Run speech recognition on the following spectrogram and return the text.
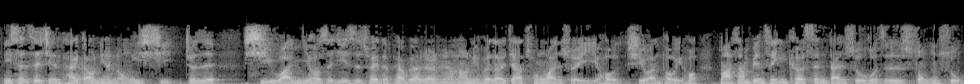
你层次剪太高，你很容易洗，就是洗完以后，设计师吹得漂漂亮亮，然后你回到家冲完水以后，洗完头以后，马上变成一棵圣诞树或者是松树，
